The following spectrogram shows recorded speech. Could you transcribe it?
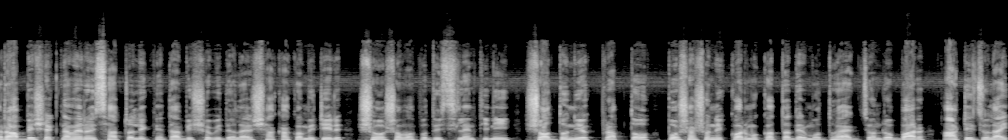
রাব্বি শেখ নামের ওই ছাত্রলীগ নেতা বিশ্ববিদ্যালয়ের শাখা কমিটির সহসভাপতি ছিলেন তিনি। সদ্য নিয়োগপ্রাপ্ত প্রশাসনিক কর্মকর্তাদের মধ্যে একজন রোববার আটই জুলাই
